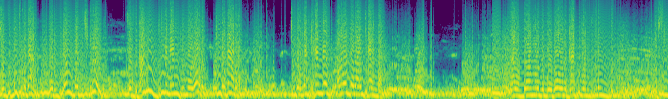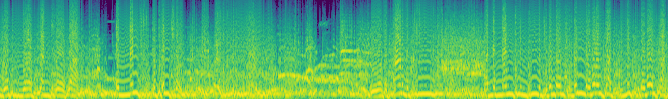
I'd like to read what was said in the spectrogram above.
So he's mixed it up, but it's very, very straight. So it's not given anything away to the batter, to the left-hander or the right-hander. Well, Donald, we're very happy and pleased to see what you have done so far. Immense potential. He was a part of the team under 19 team which went on to win the World Cup, lift the World Cup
